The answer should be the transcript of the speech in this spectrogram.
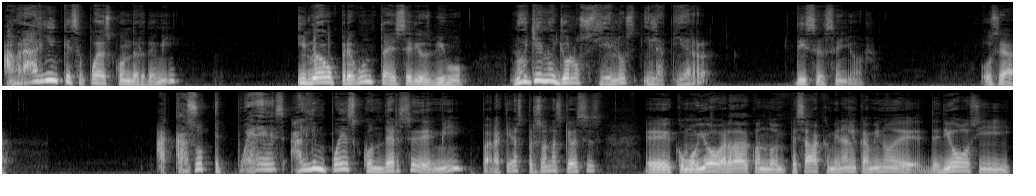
¿habrá alguien que se pueda esconder de mí? Y luego pregunta a ese Dios vivo, ¿no lleno yo los cielos y la tierra? Dice el Señor. O sea, ¿acaso te puedes, alguien puede esconderse de mí? Para aquellas personas que a veces, eh, como yo, ¿verdad? Cuando empezaba a caminar el camino de, Dios y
